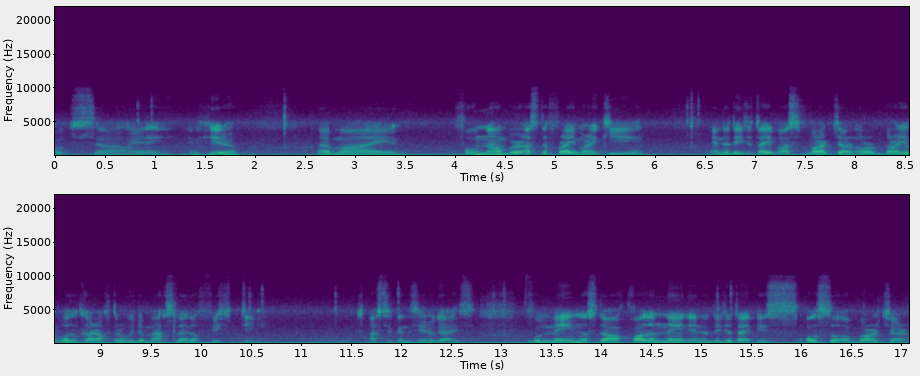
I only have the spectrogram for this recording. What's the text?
Oops okay. In here I have my phone number as the primary key and the data type as varchar or variable character with a max length of 50 as you can see here guys full name as the column name and the data type is also a varchar.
